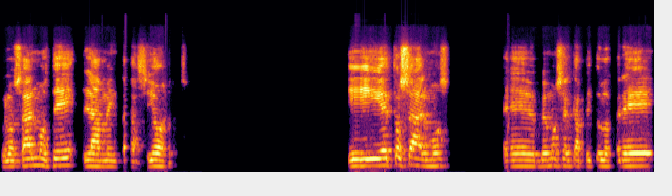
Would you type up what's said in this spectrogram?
o los salmos de lamentaciones. Y estos salmos, eh, vemos el capítulo 3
